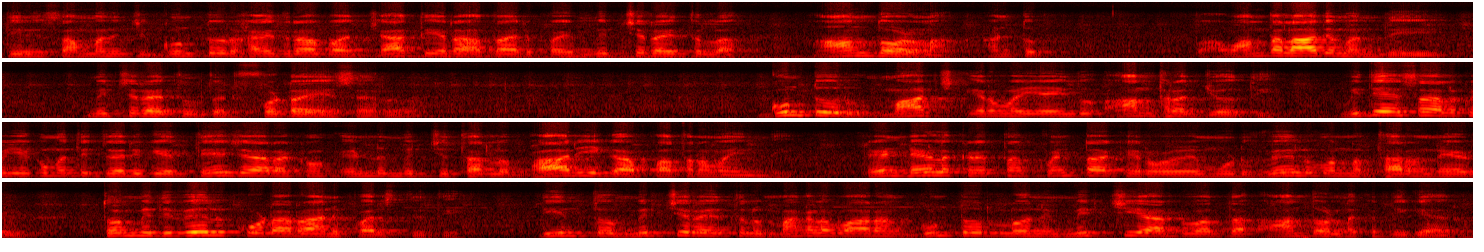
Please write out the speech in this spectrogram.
దీనికి సంబంధించి గుంటూరు హైదరాబాద్ జాతీయ రహదారిపై మిర్చి రైతుల ఆందోళన అంటూ వందలాది మంది మిర్చి రైతులతో ఫోటో వేశారు. గుంటూరు మార్చ్ ఇరవై ఐదు ఆంధ్రజ్యోతి విదేశాలకు ఎగుమతి జరిగే తేజ రకం ఎండుమిర్చి ధరలు భారీగా పతనమైంది. రెండేళ్ళ క్రితం క్వింటాకి ఇరవై మూడు వేలు ఉన్న ధర నేడు తొమ్మిది వేలు కూడా రాని పరిస్థితి. దీంతో మిర్చి రైతులు మంగళవారం గుంటూరులోని మిర్చి యార్డ్ వద్ద ఆందోళనకు దిగారు.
